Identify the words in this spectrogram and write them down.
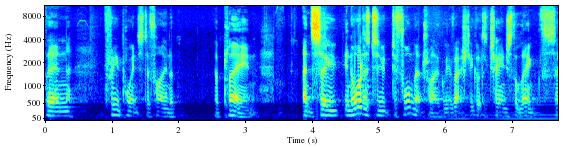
then three points define a, a plane. And so in order to deform that triangle, you've actually got to change the length. So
